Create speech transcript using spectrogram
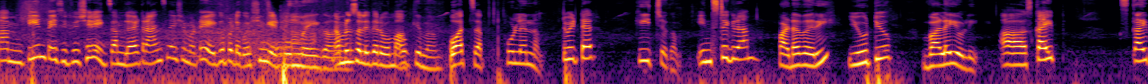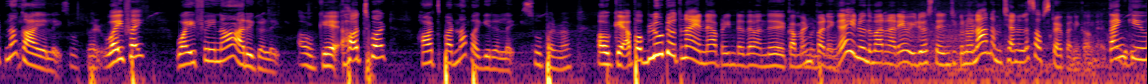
Ma'am TNPSC fishery எக்ஸாமில் translation மட்டும் ஏகப்பட்ட கொஸ்டின் oh my கேட்டு நம்மளும் சொல்லி தருவோமா? ஓகே மேம் வாட்ஸ்அப் புலனம் ட்விட்டர் கீச்சகம் இன்ஸ்டாகிராம் படவரி யூடியூப் வலையொலி ஸ்கைப் ஸ்கைப்னா காயலை. சூப்பர் ஒய்ஃபை ஒய்ஃபைனா அருகலை. ஓகே ஹாட்ஸ்பாட் ஹாட்ஸ்பாட்னா பகிரலை. சூப்பர் மேம் ஓகே அப்போ ப்ளூடூத்னா என்ன அப்படின்றத வந்து கமெண்ட் பண்ணுங்கள் இன்னும் இந்த மாதிரி நிறைய வீடியோஸ் தெரிஞ்சுக்கணும்னா நம்ம சேனலை சப்ஸ்கிரைப் பண்ணிக்கோங்க. தேங்க்யூ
